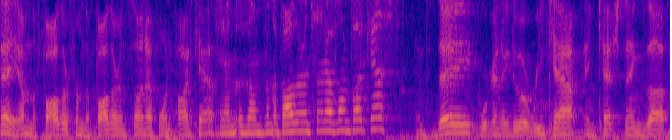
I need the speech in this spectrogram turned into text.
Hey, I'm the father from the Father and Son F1 podcast. And I'm the son from the Father and Son F1 podcast. And today we're going to do a recap and catch things up.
